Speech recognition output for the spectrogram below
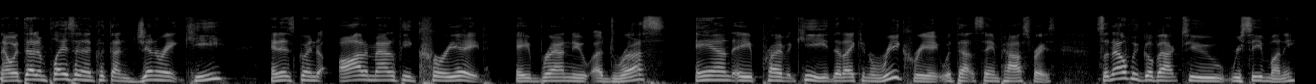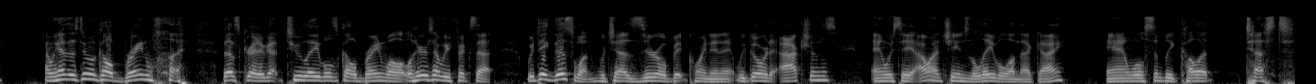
Now, with that in place, I'm going to click on Generate Key, and it's going to automatically create a brand new address and a private key that I can recreate with that same passphrase. So now, if we go back to Receive Money, and we have this new one called Brain Wallet. That's great. I've got two labels called Brain Wallet. Well, here's how we fix that. We take this one, which has zero Bitcoin in it. We go over to Actions and we say, I want to change the label on that guy. And we'll simply call it Test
